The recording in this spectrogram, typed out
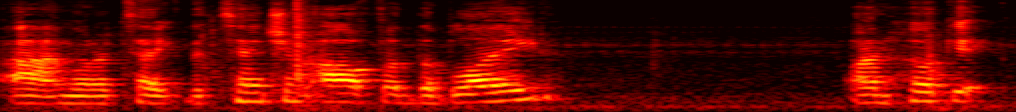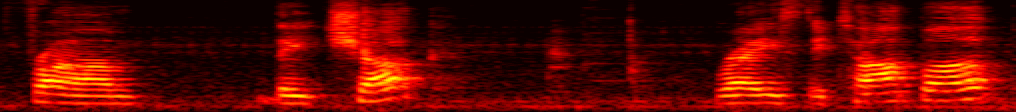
I'm going to take the tension off of the blade unhook it from the chuck raise the top up.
